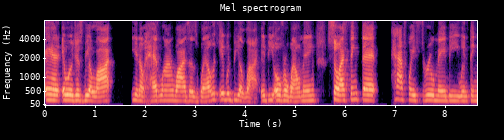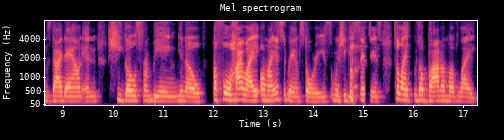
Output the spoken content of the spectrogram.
And it would just be a lot, you know, headline wise as well. It would be a lot. It'd be overwhelming. So I think that halfway through maybe when things die down and she goes from being you know a full highlight on my instagram stories when she gets sentenced to like the bottom of like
